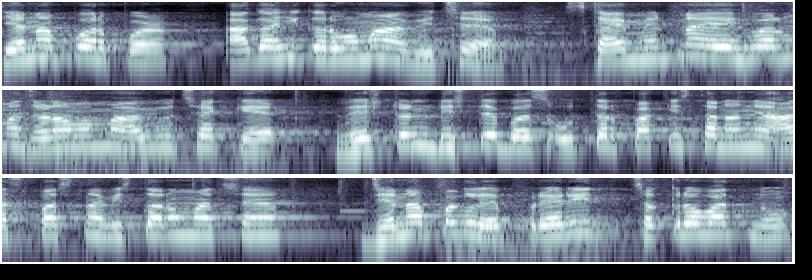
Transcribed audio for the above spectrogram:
તેના પર પણ આગાહી કરવામાં આવી છે. સ્કાયમેટના અહેવાલમાં જણાવવામાં આવ્યું છે કે વેસ્ટર્ન ડિસ્ટર્બન્સ ઉત્તર પાકિસ્તાન અને આસપાસના વિસ્તારોમાં છે, જેના પગલે પ્રેરિત ચક્રવાતનું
